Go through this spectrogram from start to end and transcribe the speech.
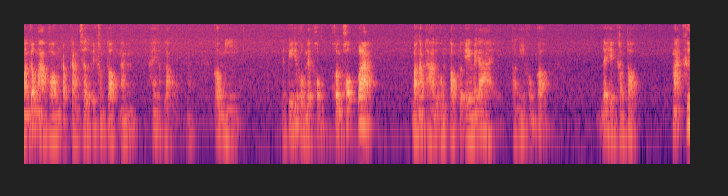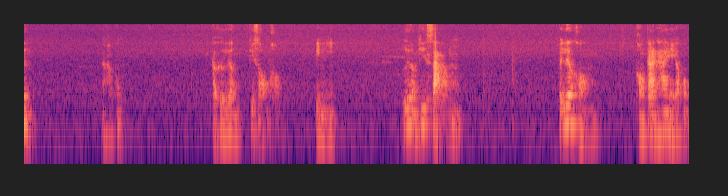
มันก็มาพร้อมกับการเฉลยคำตอบนั้นให้กับเรานะก็มีเป็นปีที่ผมได้พบค้นพบว่าบางคำถามที่ผมตอบตัวเองไม่ได้ ตอนนี้ผมก็ได้เห็นคำตอบมากขึ้นนะครับผม ก็คือเรื่องที่สองของปีนี้ เรื่องที่สามเป็นเรื่องของของการให้ครับผม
